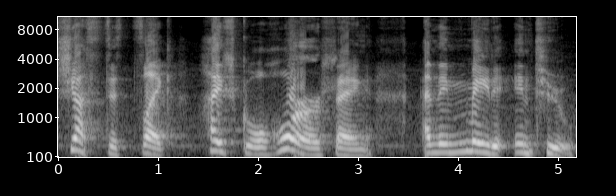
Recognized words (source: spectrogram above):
just this like high school horror thing, and they made it into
